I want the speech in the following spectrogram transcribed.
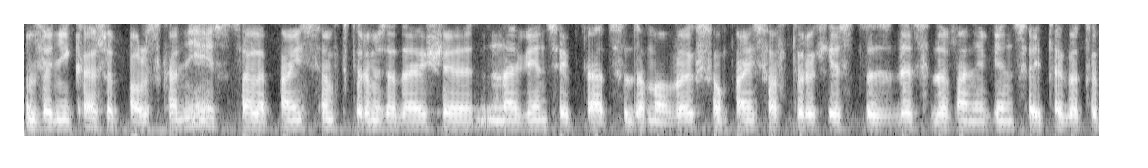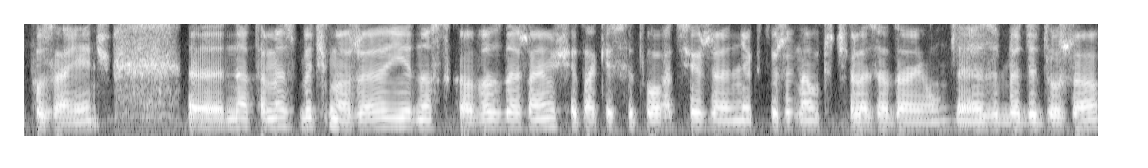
wynika, że Polska nie jest wcale państwem, w którym zadaje się najwięcej prac domowych. Są państwa, w których jest zdecydowanie więcej tego typu zajęć. E, natomiast być może jednostkowo zdarzają się takie sytuacje, że niektórzy nauczyciele zadają e, zbyt dużo.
